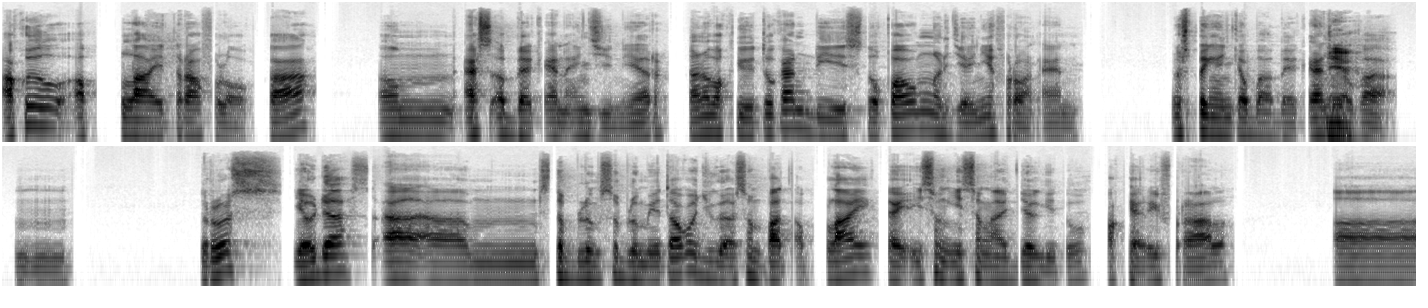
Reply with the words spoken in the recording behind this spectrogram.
aku apply Traveloka, mmm, as a back-end engineer karena waktu itu kan di aku ngerjainnya front end. Terus pengen coba back-end Iya. tuh, Kak, mhm. Terus ya udah, eee, mmm, sebelum-sebelum itu aku juga sempat apply kayak iseng-iseng aja gitu pakai referral, eee,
